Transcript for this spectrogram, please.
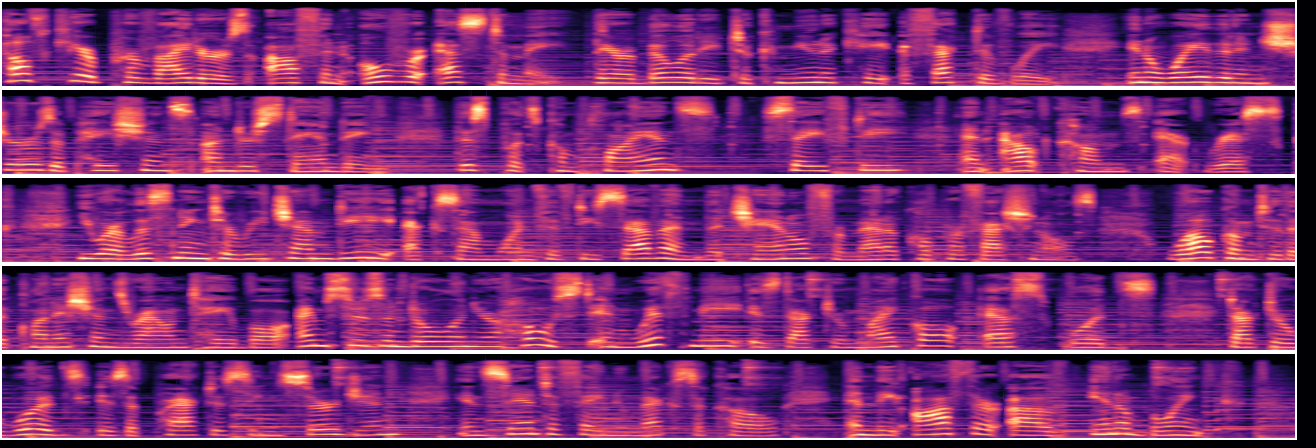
Healthcare providers often overestimate their ability to communicate effectively in a way that ensures a patient's understanding. This puts compliance, safety, and outcomes at risk. You are listening to ReachMD XM 157, the channel for medical professionals. Welcome to the Clinicians Roundtable. I'm Susan Dolan, your host, and with me is Dr. Michael S. Woods. Dr. Woods is a practicing surgeon in Santa Fe, New Mexico, and the author of In a Blink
